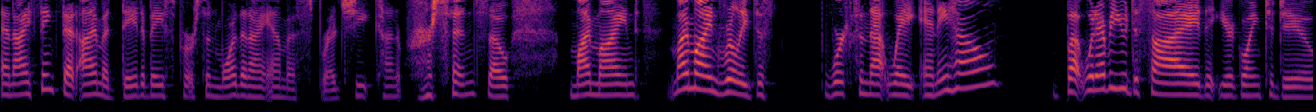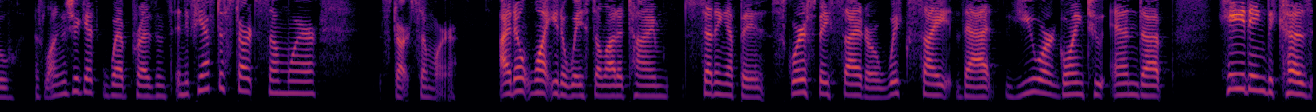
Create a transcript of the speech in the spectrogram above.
And I think that I'm a database person more than I am a spreadsheet kind of person. So my mind my mind really just works in that way anyhow. But whatever you decide that you're going to do, as long as you get web presence and if you have to start somewhere, start somewhere. I don't want you to waste a lot of time setting up a Squarespace site or a Wix site that you are going to end up hating because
